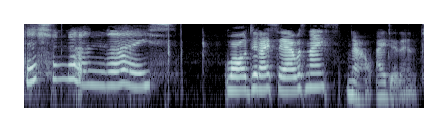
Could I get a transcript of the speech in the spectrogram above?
That's not nice. Well, did I say I was nice? No, I didn't.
